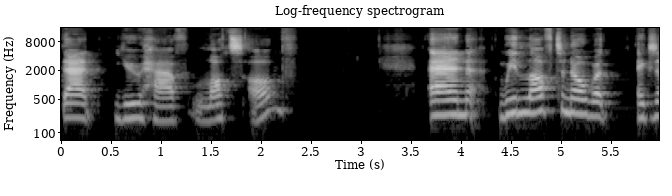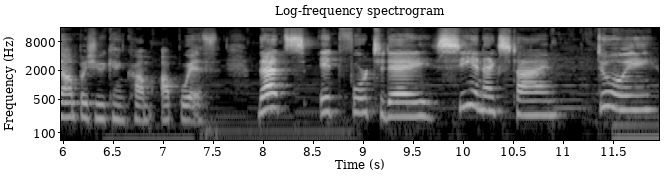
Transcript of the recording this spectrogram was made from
that you have lots of. And we love to know what examples you can come up with. That's it for today. See you next time. Doei!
